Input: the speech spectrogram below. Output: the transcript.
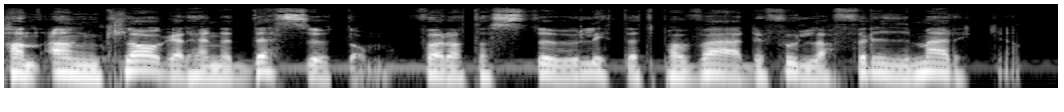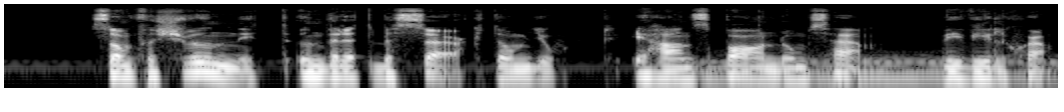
Han anklagar henne dessutom för att ha stulit ett par värdefulla frimärken som försvunnit under ett besök de gjort i hans barndomshem vid Villsjön.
